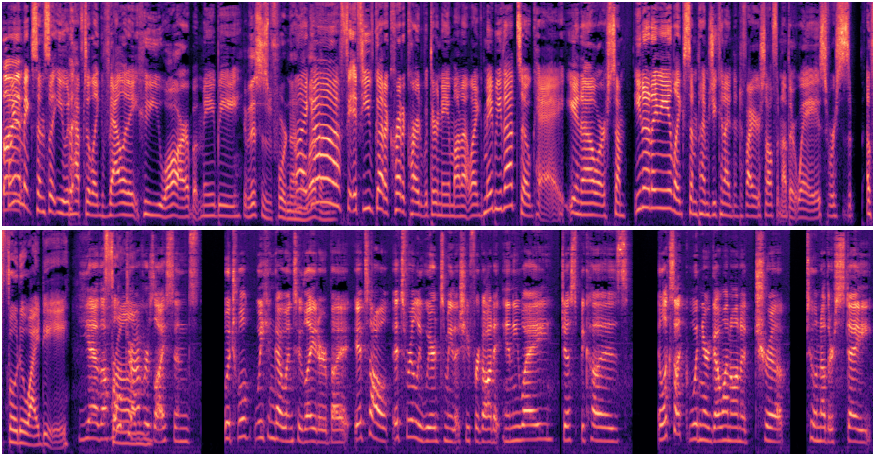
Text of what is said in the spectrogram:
But I mean, it makes sense that you would have to like validate who you are, but maybe if this is before 9 like 11. ah, if, if you've got a credit card with their name on it, like maybe that's okay, you know, or some, you know what I mean? Like sometimes you can identify yourself in other ways versus a, a photo ID. Yeah, the whole from- driver's license, which we'll we can go into later, but it's all it's really weird to me that she forgot it anyway, just because it looks like when you're going on a trip to another state,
